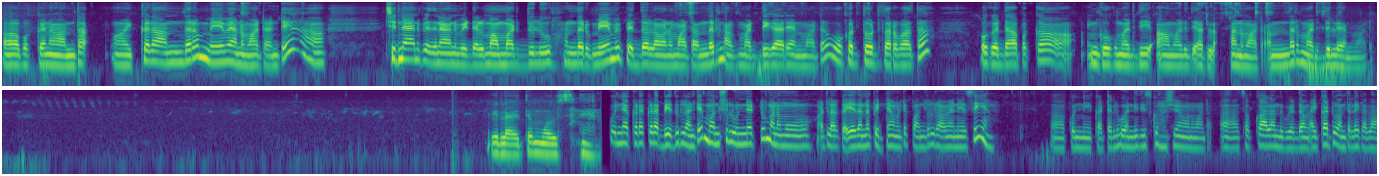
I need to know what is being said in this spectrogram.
ఆ పక్కన అంతా ఇక్కడ అందరం మేమే అనమాట అంటే చిన్నాయన పెదనాయన బిడ్డలు మా మర్దులు అందరూ మేమే పెద్దోళ్ళం అనమాట అందరూ నాకు మర్ది గారే అనమాట ఒకరితోటి తర్వాత ఒకరి దాపక్క ఇంకొక మరిది ఆ మరిది అట్లా అనమాట అందరు మర్దులే అనమాట ఇలా అయితే మొలిసినాయి కొన్ని అక్కడక్కడ బెదులు అంటే మనుషులు ఉన్నట్టు మనము అట్లా ఏదైనా పెట్టామంటే పందులు రావనేసి కొన్ని కట్టెలు అన్నీ తీసుకొని వచ్చామన్నమాట చొక్కాలందుకు పెట్టాం అవి కట్టు అంతలే కదా.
